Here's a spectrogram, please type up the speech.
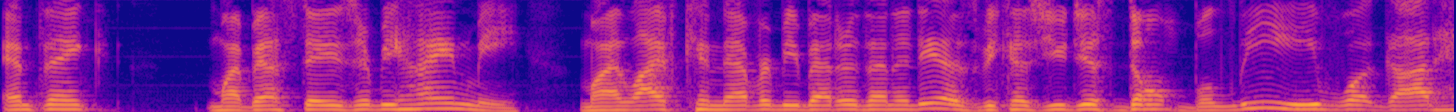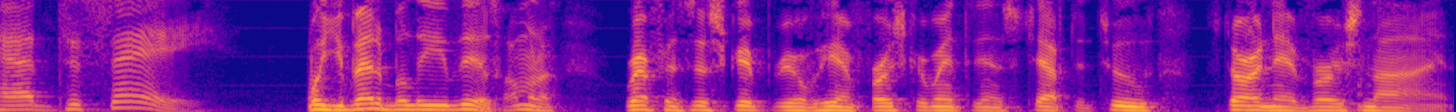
and think, "My best days are behind me. My life can never be better than it is," because you just don't believe what God had to say. Well, you better believe this. I'm going to reference this scripture over here in 1 Corinthians chapter 2, starting at verse 9.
